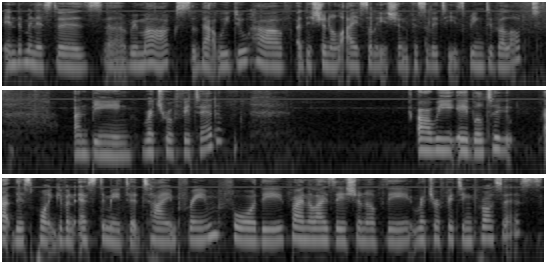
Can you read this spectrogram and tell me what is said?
in the minister's uh, remarks that we do have additional isolation facilities being developed and being retrofitted. Are we able to, at this point, give an estimated time frame for the finalization of the retrofitting process?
